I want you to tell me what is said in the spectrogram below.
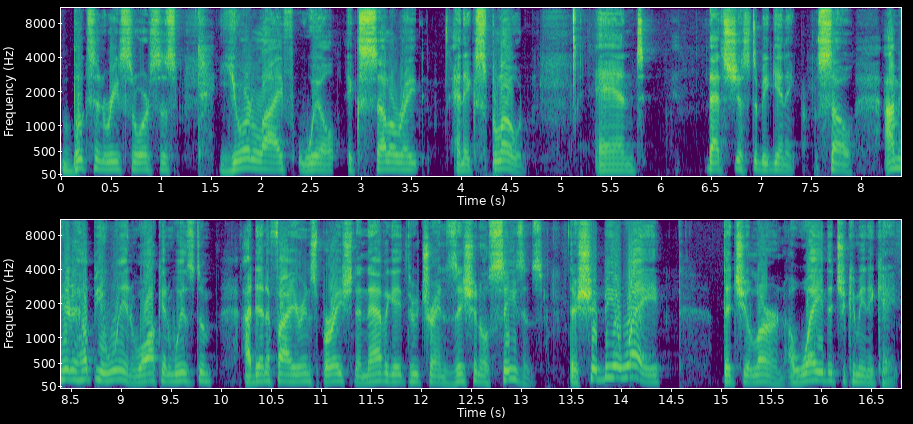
books and resources. Your life will accelerate and explode. And that's just the beginning. So I'm here to help you win, walk in wisdom, identify your inspiration, and navigate through transitional seasons. There should be a way that you learn, a way that you communicate,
